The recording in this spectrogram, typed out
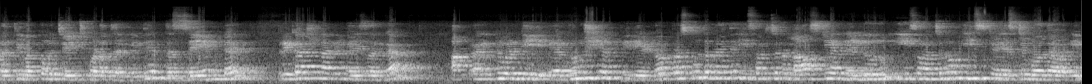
ప్రతి ఒక్కరు చేయించుకోవడం జరిగింది. At the same time precautionary మెజర్గా అక్కడ ఇటువంటి uh, క్రూషియల్ పీరియడ్లో ప్రస్తుతం అయితే ఈ సంవత్సరం లాస్ట్ ఇయర్ నెల్లూరు ఈ సంవత్సరం ఈస్ట్ వెస్ట్ గోదావరి.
